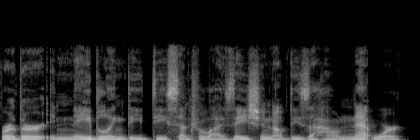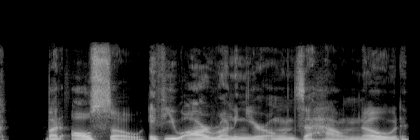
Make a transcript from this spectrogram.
further enabling the decentralization of the Xahau network, but also if you are running your own Xahau node,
